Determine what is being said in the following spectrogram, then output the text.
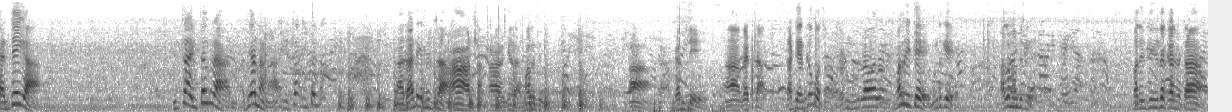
అంతేగా. ఇక ఇట్లా ఇట్లకి అదే అన్నా ఇట్లా ఇట్లా దాంట్లో ఇట్లా అట్లా. ఆ, మళ్ళీ దిగు గంతే. గట్ల. గట్ట వెనక పోతాం. రెండు ముందుకు రావాలి. మళ్ళీ ఇటే ముందుకే. మళ్ళీ ముందుకే. మరి ఇది ఇదో కాలు పెట్టా?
